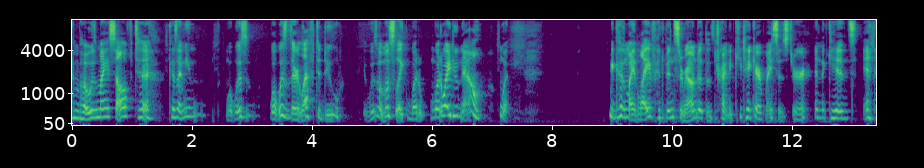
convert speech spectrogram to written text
compose myself to because I mean what was what was there left to do? It was almost like what what do I do now? What because my life had been surrounded with trying to take care of my sister and the kids and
